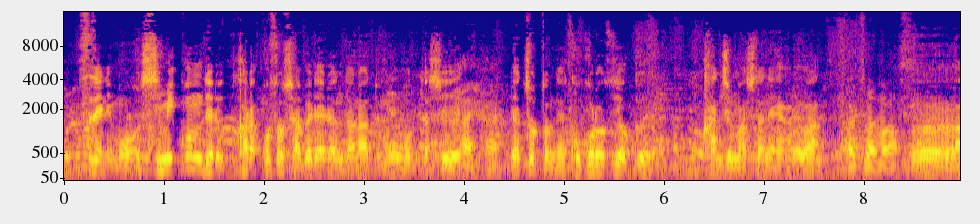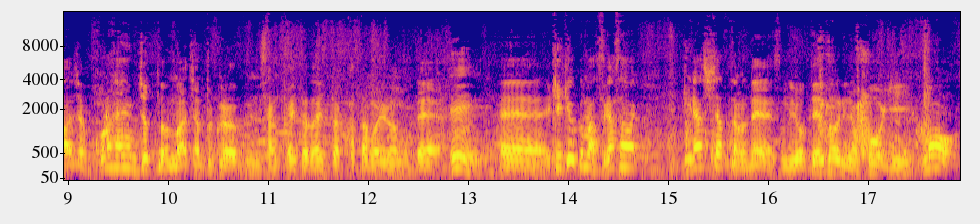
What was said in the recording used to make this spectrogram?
ーすでにもう染み込んでるからこそ喋れるんだなとも思ったし、はいはい。やちょっとね心強く感じましたねあれは。ありがとうございます、うん。あじゃあこの辺ちょっとマーチャントクラブに参加いただいた方もいるので、うん。えー結局まあ菅さんはいらっしゃったのでその予定通りの講義も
